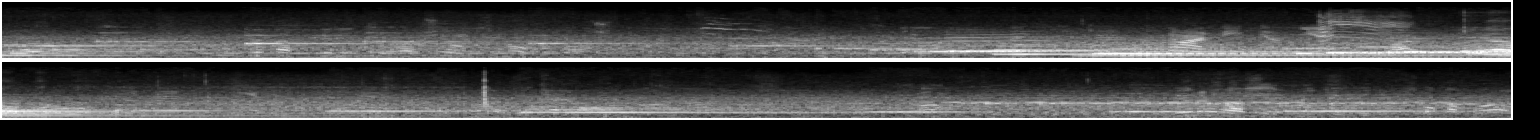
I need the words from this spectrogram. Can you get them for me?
Где-то впереди вообще он сбоку должен. А, видел, нет? А, я, ну, Первый раз я крутил, сколько плавал,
